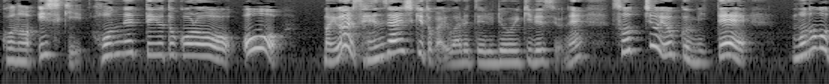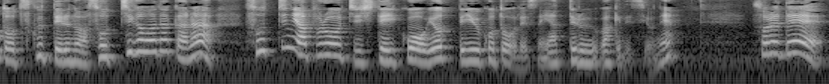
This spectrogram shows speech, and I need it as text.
この意識本音っていうところを、まあ、いわゆる潜在意識とか言われている領域ですよねそっちをよく見て物事を作っているのはそっち側だからそっちにアプローチしていこうよっていうことをですねやってるわけですよね。それで、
